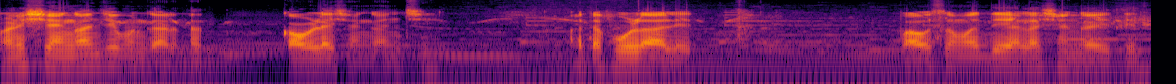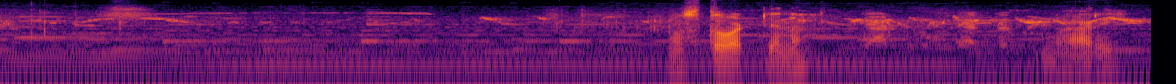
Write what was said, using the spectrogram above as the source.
आणि शेंगांची पण करतात. कावळ्या शेंगांची. आता फुलं आलेत. पावसामध्ये ह्याला शेंगा येतील. मस्त वाटते ना? भारी.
